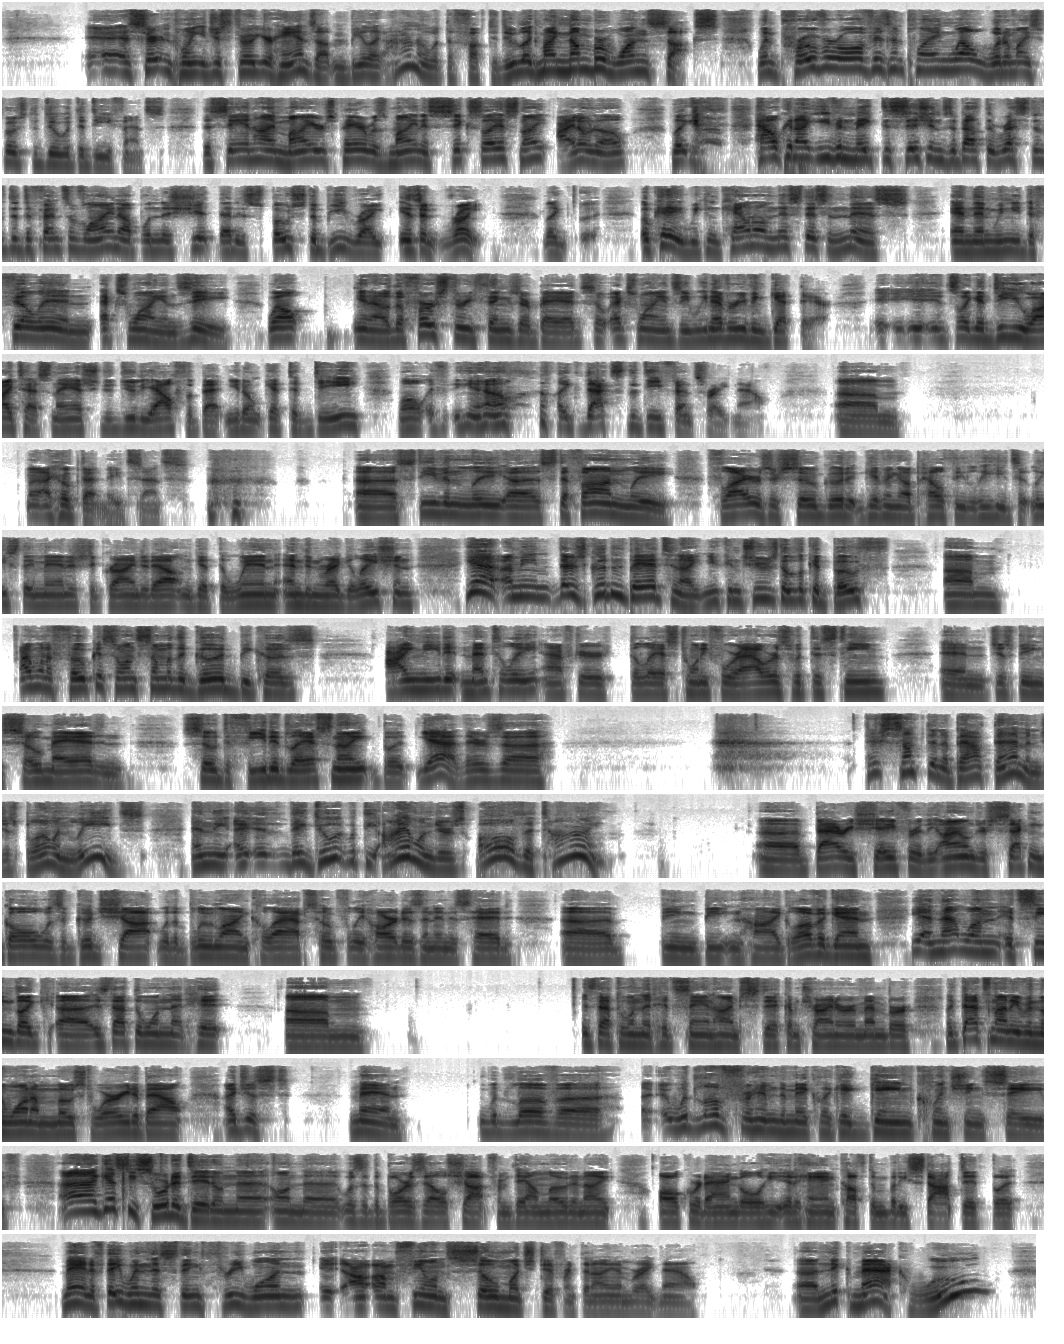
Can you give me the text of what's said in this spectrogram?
at a certain point, you just throw your hands up and be like, I don't know what the fuck to do. Like, my number one sucks. When Provorov isn't playing well, what am I supposed to do with the defense? The Sanheim Myers pair was minus six last night. I don't know. Like, how can I even make decisions about the rest of the defensive lineup when the shit that is supposed to be right isn't right? Like, uh, okay, we can count on this, this, and this, and then we need to fill in X, Y, and Z. Well, you know, the first three things are bad. So X, Y, and Z, we never even get there it's like a DUI test and they ask you to do the alphabet and you don't get to D. Well, if you know, like that's the defense right now. Um, I hope that made sense. uh, Stephen Lee, uh, Stefan Lee, Flyers are so good at giving up healthy leads. At least they managed to grind it out and get the win, end in regulation. Yeah, I mean, there's good and bad tonight. You can choose to look at both. Um, I want to focus on some of the good because I need it mentally after the last 24 hours with this team and just being so mad and so defeated last night. But yeah, there's uh there's something about them and just blowing leads, and the uh, they do it with the Islanders all the time. Uh, Barry Schaefer, the Islanders' second goal was a good shot with a blue line collapse. Hopefully, Hart isn't in his head. Uh, being beaten high glove again. Yeah, and that one it seemed like uh, is that the one that hit um is that the one that hit Sanheim's stick? I'm trying to remember. Like that's not even the one I'm most worried about. I just man would love uh would love for him to make like a game clinching save. Uh, I guess he sort of did on the on the was it the Barzal shot from down low tonight? Awkward angle. He had handcuffed him, but he stopped it. But man, if they win this thing three one, I'm feeling so much different than I am right now. Uh, Nick Mack, woo.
